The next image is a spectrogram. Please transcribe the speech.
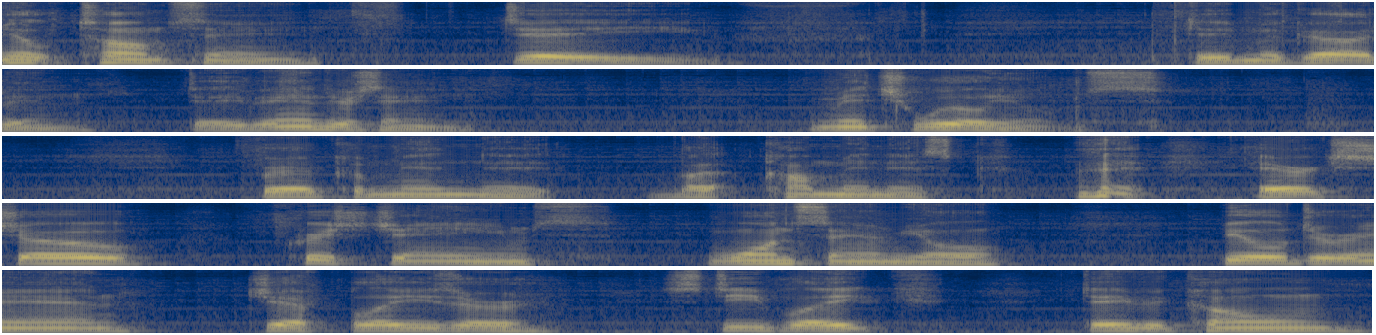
Milt Thompson, Dave, Dave Magadan, Dave Anderson, Mitch Williams, Brad Komminsk, Eric Show, Chris James, Juan Samuel, Bill Duran, Jeff Blauser, Steve Blake, David Cone,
